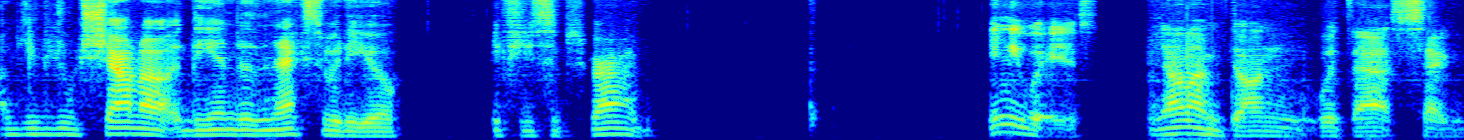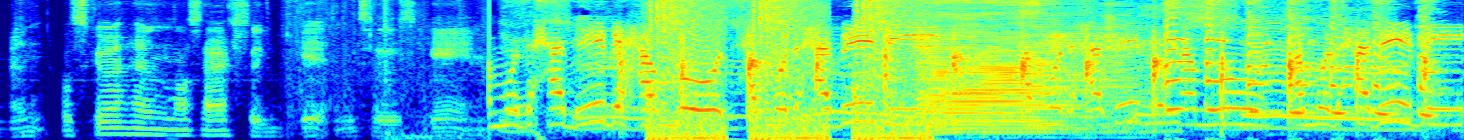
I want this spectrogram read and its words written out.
I'll give you a shout out at the end of the next video if you subscribe. Anyways, now that I'm done with that segment, let's go ahead and let's actually get into this game. Hamoud Habibi, Hamoud, Hamoud Habibi, Hamoud Habibi, Hamoud, Hamoud Habibi.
